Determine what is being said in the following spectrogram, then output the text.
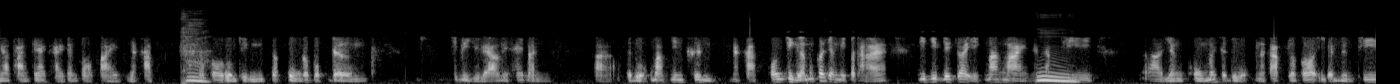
แนวทางแก้ไขกันต่อไปนะครับค่ะแล้วก็รวมถึงปรับปรุงระบบเดิม ที่มีอยู่แล้วเนี่ยให้มันอ่าสะดวกมากยิ่งขึ้นนะครับเพราะจริงๆแล้วมันก็ยังมีปัญหายิบยิบย่อยๆอีกมากมายนะครับอืมที่อ่ายังคงไม่สะดวกนะครับ แล้วก็อีกอันหนึ่งที่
